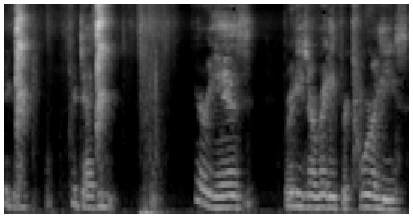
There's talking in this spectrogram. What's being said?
Here you go. Here, Jazzy. Here he is. Birdies are ready for twirlies.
